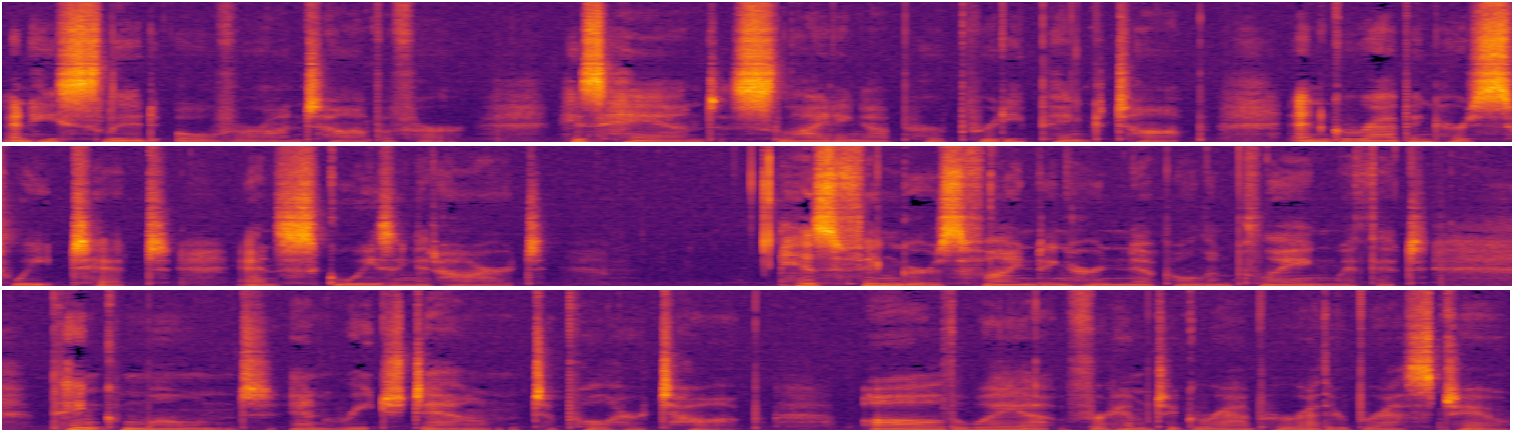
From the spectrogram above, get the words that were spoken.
and he slid over on top of her, his hand sliding up her pretty pink top and grabbing her sweet tit and squeezing it hard. His fingers finding her nipple and playing with it. Pink moaned and reached down to pull her top all the way up for him to grab her other breast, too.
